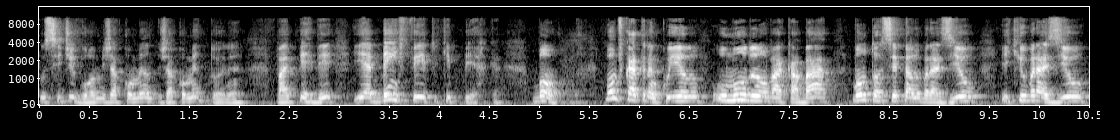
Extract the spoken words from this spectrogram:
o Cid Gomes já comentou, já comentou né? Vai perder e é bem feito que perca. Bom, Vamos ficar tranquilo, o mundo não vai acabar, vamos torcer pelo Brasil e que o Brasil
